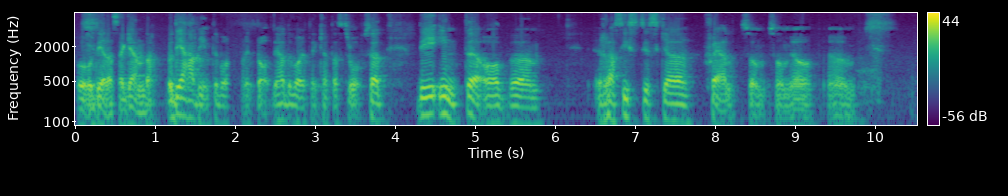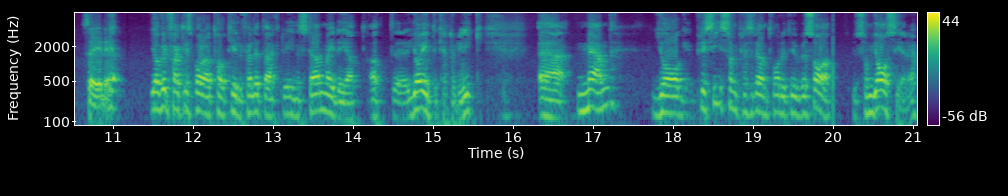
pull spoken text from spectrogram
och, och, deras agenda. Och det hade inte varit bra. Det hade varit en katastrof. Så att det är inte av eh, rasistiska skäl som, som jag eh, säger det. Jag, vill faktiskt bara ta tillfället akt och instämma i det att, att eh, jag är inte katolik. Eh, men jag, precis som presidentvalet i USA, som jag ser det,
